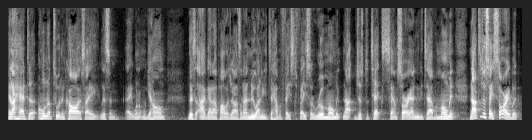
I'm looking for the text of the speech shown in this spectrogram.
And I had to own up to it and call and say, "Listen, hey, when we get home." this I gotta apologize. And I knew I needed to have a face to face, a real moment, not just a text say I'm sorry. I needed to have a moment, not to just say sorry, but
